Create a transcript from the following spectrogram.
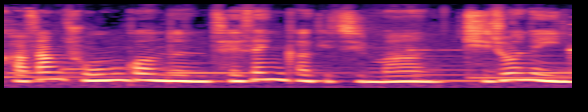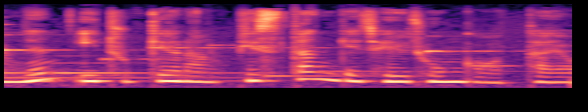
가장 좋은 거는 제 생각이지만 기존에 있는 이 두께랑 비슷한 게 제일 좋은 것 같아요.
